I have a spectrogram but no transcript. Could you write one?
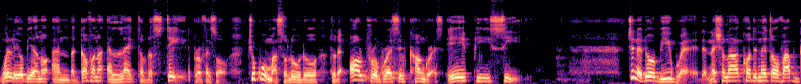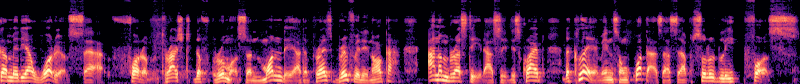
Willie Obiano and the Governor-elect of the state, Professor Chukwuma Soludo, to the All Progressive Congress, APC. Chinedu Bigwe, the national coordinator of APGA Media Warriors uh, Forum, thrashed the rumors on Monday at a press briefing in Awka, Anambra State, as he described the claim in some quarters as absolutely false.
